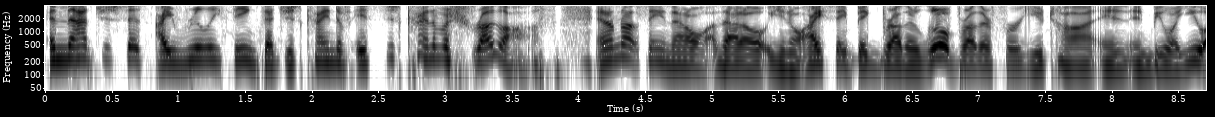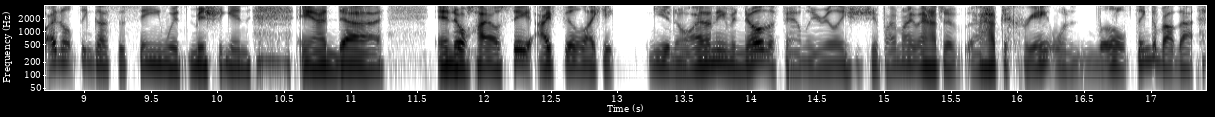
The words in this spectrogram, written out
And that just says I really think that just kind of it's just kind of a shrug off. And I'm not saying that'll that'll you know I say big brother little brother for Utah and, and BYU. I don't think that's the same with Michigan and uh, and Ohio State. I feel like it you know, I don't even know the family relationship. I might have to have to create one little think about that.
